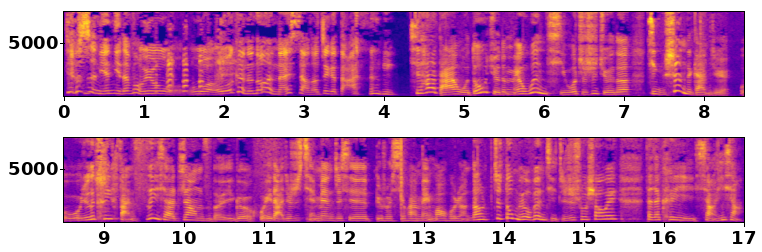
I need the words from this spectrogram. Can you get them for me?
就是连你的朋友，我我我可能都很难想到这个答案。其他的答案我都觉得没有问题，我只是觉得谨慎的感觉。我我觉得可以反思一下这样子的一个回答，就是前面这些，比如说喜欢美貌或者当这都没有问题，只是说稍微大家可以想一想。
